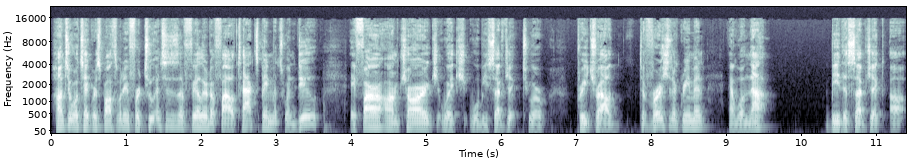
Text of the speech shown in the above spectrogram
Hunter will take responsibility for two instances of failure to file tax payments when due, a firearm charge which will be subject to a pretrial diversion agreement and will not be the subject of,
